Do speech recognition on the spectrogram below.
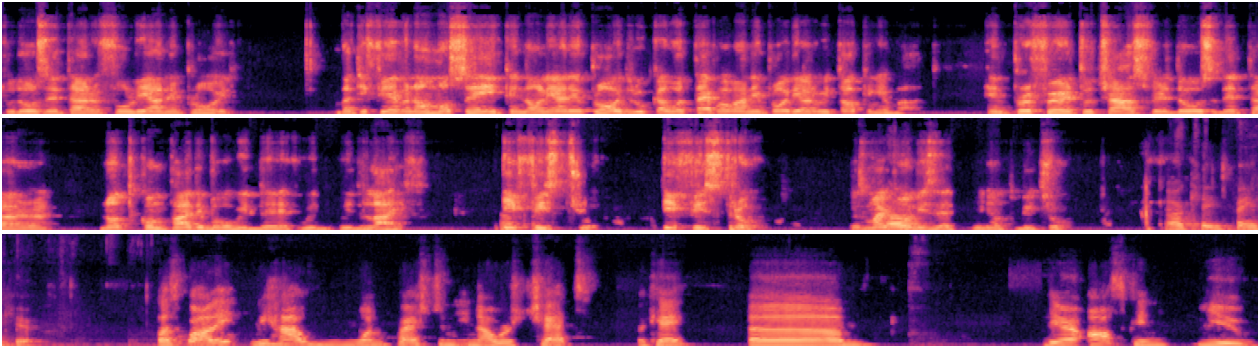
to those that are fully aneuploid. But if you have no mosaic and only aneuploid, look at what type of aneuploid are we talking about and prefer to transfer those that are not compatible with the with, with life okay. if it's true if it's true because my point is that it may not be true okay thank you pasquale we have one question in our chat okay um, they're asking you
